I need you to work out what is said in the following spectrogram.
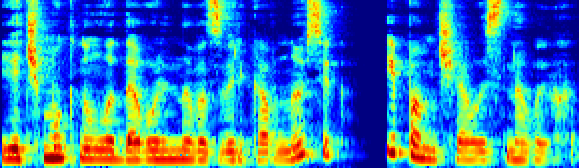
Я чмокнула довольного зверька в носик и помчалась на выход.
